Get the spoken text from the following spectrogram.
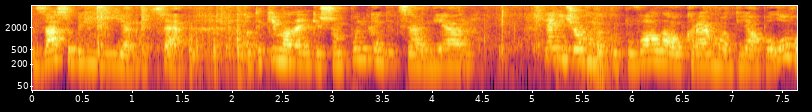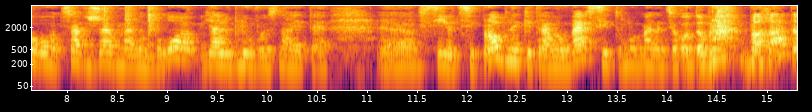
Засоби гігієни. Це отакий маленький шампунь, кондиціонер. Я нічого не купувала окремо для пологового. Це вже в мене було. Я люблю, ви знаєте, всі ці пробники, тревел-версії, тому в мене цього добра багато.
